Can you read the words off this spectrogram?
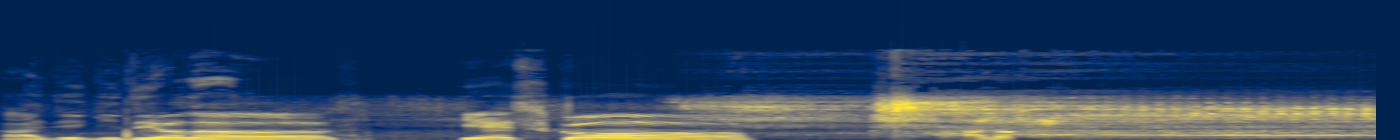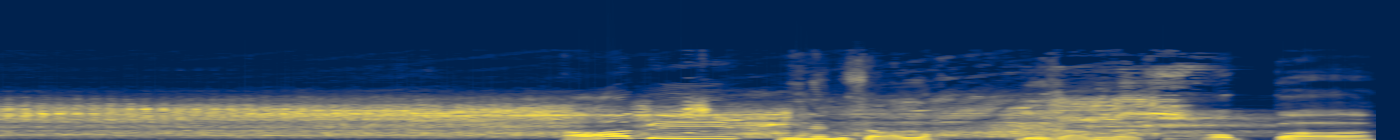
Hadi gidiyoruz. Yes go. Ana. Abi. Yine mi sen Allah cezanı versin. Hoppa.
